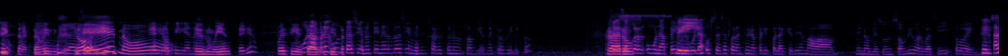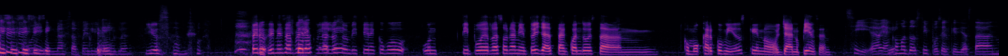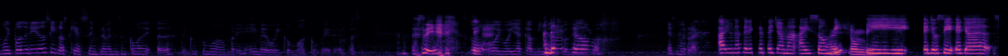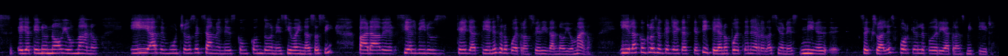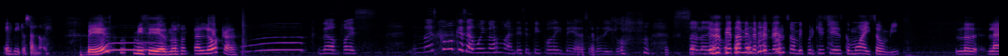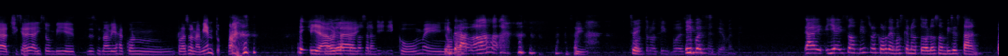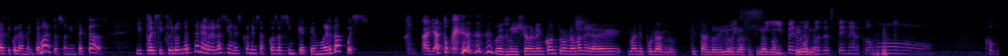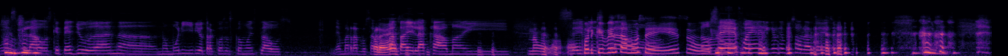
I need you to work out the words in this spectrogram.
Exactamente. La- No, ¿Qué? No. Necrofilia no ¿Es una muy opción. en serio? Pues sí, está. Una sí está- pregunta, si uno tiene relaciones sexuales con un zombie, ¿es necrofílico? ¿Ustedes se Una película, ¿ustedes se acuerdan que una película que se llamaba Mi novio es un zombie o algo así? Uy. Sí, Ah, sí, sí, sí, sí, sí, sí, sí. no, esa película. Dios santo. Pero en esa película los que- zombies tienen como un tipo de razonamiento y ya están cuando están como carcomidos que no ya no piensan. Sí, habían Sí. como dos tipos, el que ya estaban muy podridos y los que simplemente son como de, "Ugh, tengo como hambre y me voy como a comer, algo así. Sí. Es como, Sí. hoy voy a caminar De con hecho- el higo. Es muy raro. Hay una serie que se llama iZombie Ay, zombie. y ellos sí, ella, ella tiene un novio humano y hace muchos exámenes con condones y vainas así para ver si el virus que ella tiene se lo puede transferir al novio humano. Y la conclusión que llega es que sí, que ella no puede tener relaciones ni eh, sexuales porque le podría transmitir el virus al novio. ¿Ves? Mis ideas no son tan locas. No, pues. No es como que sea muy normal ese tipo de ideas, solo digo. Solo Pues es digo. que también depende del zombie, porque si es como hay zombie, lo- la chica de hay zombie es, es una vieja con razonamiento. Sí, y habla y, y- y come y Y trabaja. sí. Sí. Otro tipo de Y zombie, pues- definitivamente. Hay- y hay zombies, recordemos que no todos los zombies están particularmente muertos, son infectados. Y pues si tú logras tener relaciones con esa cosa sin que te muerda, pues allá tú. Pues Michonne encontró una manera de manipularlos, quitándole los Pues brazos y las sí, pero una cosa es tener como como esclavos que te ayudan a no morir y otra cosa es como esclavos de amarrarlos a Para la pata eso. de la cama y No, ¿por qué pensamos eso? no sé, fue Eric el que empezó a hablar de eso.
